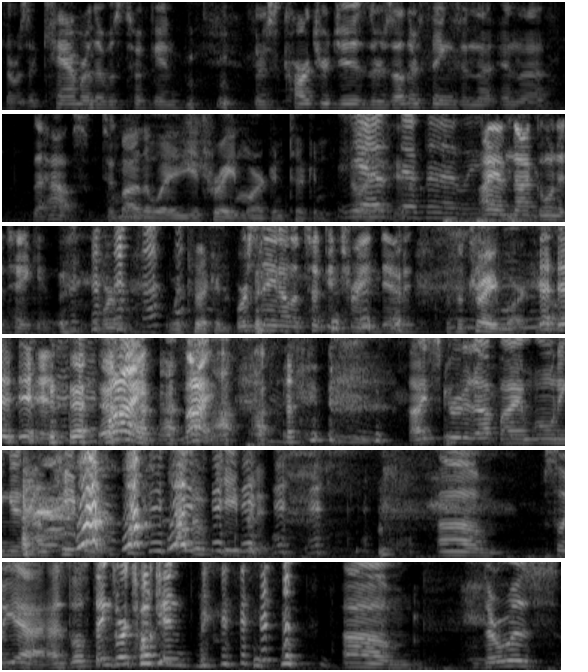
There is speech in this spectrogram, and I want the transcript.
There was a camera that was taken. there's cartridges. There's other things in the in the the house. Took By the way, you're trademarking Tooken. Yeah, Oh, yeah, yeah. definitely. I am not going to take it. We're, We're Tooken. we're staying on the Tooken train, damn it. It's a trademark. it is. Mine! Mine! I screwed it up. I am owning it. I'm keeping it. I'm keeping it. Um, so, yeah, as those things were tooken, um, there was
